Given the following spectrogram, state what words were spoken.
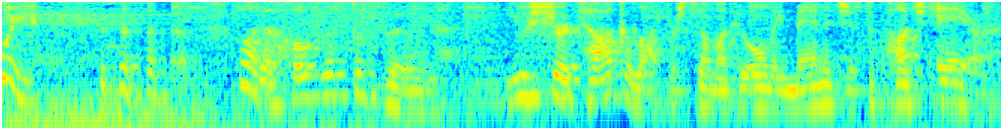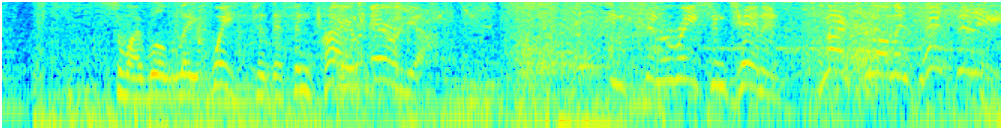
Wait! What a hopeless buffoon. You sure talk a lot for someone who only manages to punch air. So I will lay waste to this entire area! Incineration cannons! Maximum intensity!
